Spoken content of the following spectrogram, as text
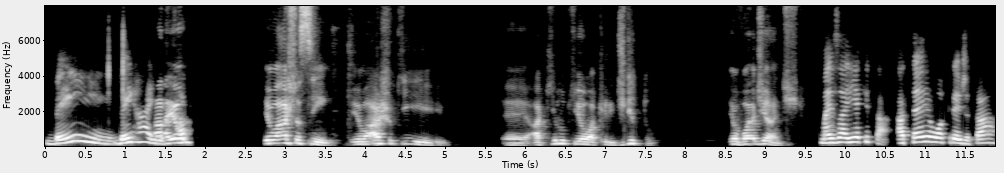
bem, bem raiz. Ah, eu, eu acho assim, eu acho que é, aquilo que eu acredito, eu vou adiante. Mas aí é que tá. Até eu acreditar,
